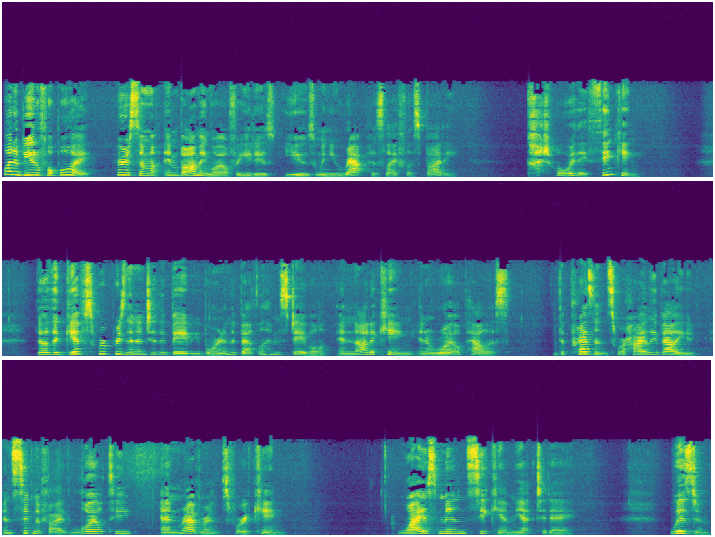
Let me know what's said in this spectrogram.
What a beautiful boy! Here is some embalming oil for you to use when you wrap his lifeless body. Gosh, what were they thinking? Though the gifts were presented to the baby born in the Bethlehem stable and not a king in a royal palace, the presents were highly valued and signified loyalty and reverence for a king. Wise men seek him yet today. Wisdom.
